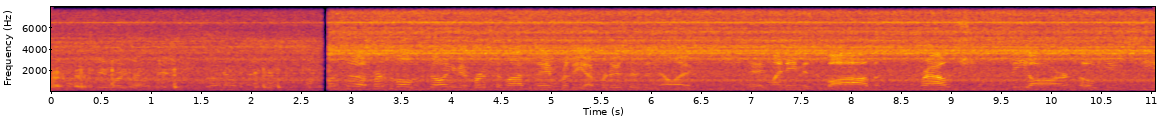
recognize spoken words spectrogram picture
Uh, first of all, the spelling of your first and last name for the uh, producers in LA? Okay, my name is Bob Crouch, C-R-O-U-C-H.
